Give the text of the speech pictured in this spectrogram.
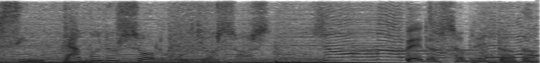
sintámonos orgullosos. Pero sobre todo,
